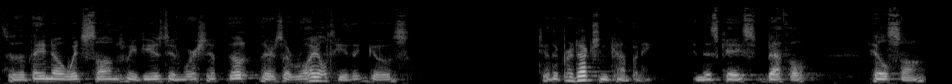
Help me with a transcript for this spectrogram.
so that they know which songs we've used in worship. There's a royalty that goes to the production company. In this case, Bethel, Hillsong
